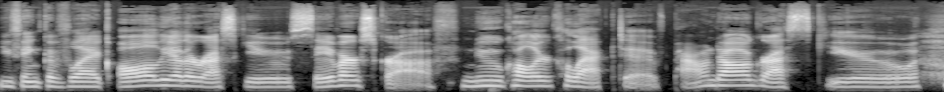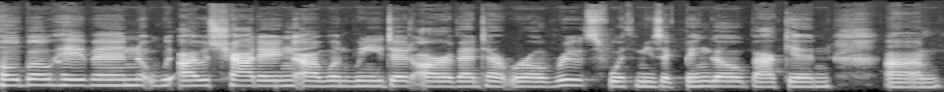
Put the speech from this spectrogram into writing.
you think of like all the other rescues Save Our Scruff, New Color Collective, Pound Dog Rescue, Hobo Haven. I was chatting uh, when we did our event at Rural Roots with Music Bingo back in. Um,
